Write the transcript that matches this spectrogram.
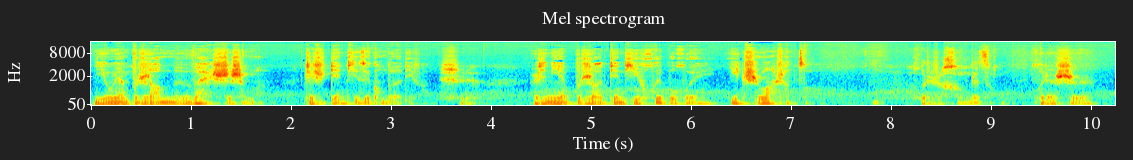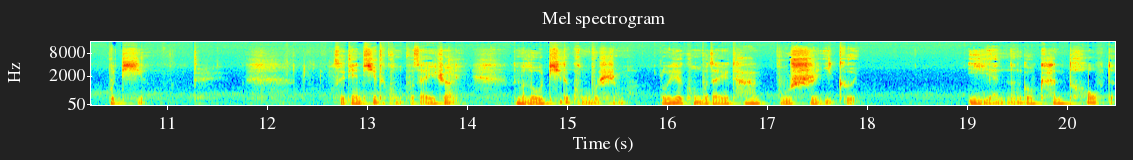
你永远不知道门外是什么，这是电梯最恐怖的地方。是，而且你也不知道电梯会不会一直往上走，或者是横着走。或者是不停。对，所以电梯的恐怖在于这里。那么楼梯的恐怖是什么？楼梯的恐怖在于它不是一个一眼能够看透的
